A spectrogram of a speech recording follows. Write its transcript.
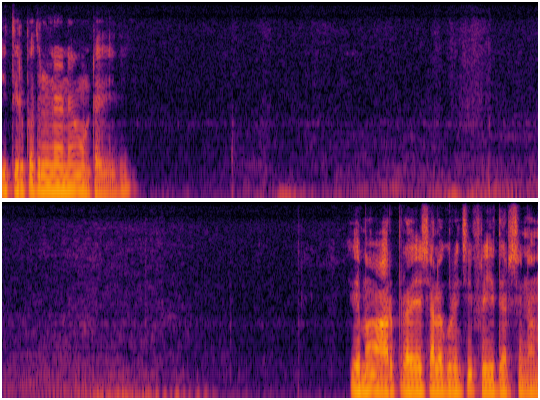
ఈ తిరుపతిలోనే ఉంటుంది ఇది. ఇదేమో ఆరు ప్రదేశాల గురించి ఫ్రీ దర్శనం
